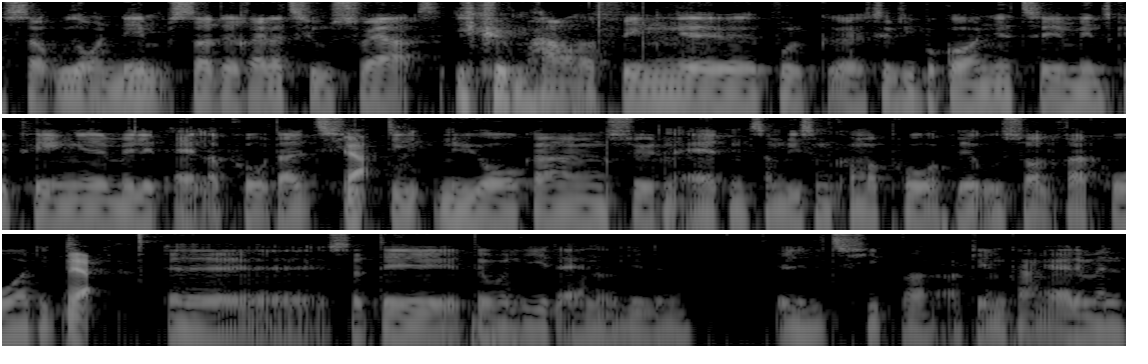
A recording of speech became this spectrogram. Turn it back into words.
så udover nemt, så er det relativt svært i København at finde øh, Bul- øh, skal sige, Bourgogne til menneskepenge med lidt alder på. Der er det tit Ja. de nye årgange 17-18, som ligesom kommer på og bliver udsolgt ret hurtigt. Ja. Øh, så det, det var lige et andet lille, et lille tip og, og gennemgang af det, men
